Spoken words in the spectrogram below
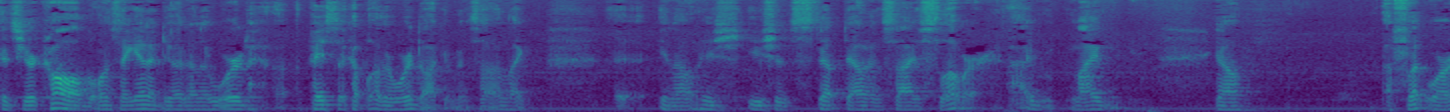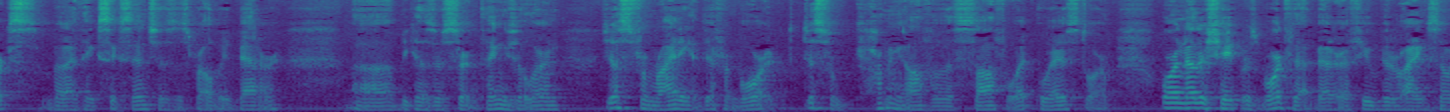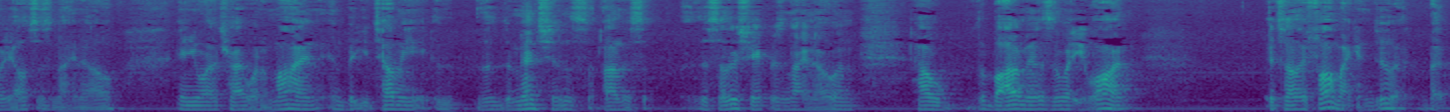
it's your call. But once again, I do another word, uh, paste a couple other word documents on, like, uh, you know, you, sh- you should step down in size slower. I my, you know, a foot works, but I think six inches is probably better uh, because there's certain things you'll learn just from riding a different board, just from coming off of a soft wave storm, or another shaper's board for that matter. If you've been riding somebody else's 9.0 and you want to try one of mine, and but you tell me the dimensions on this this other shapers, and I know and how the bottom is and what you want. It's only foam, I can do it. But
